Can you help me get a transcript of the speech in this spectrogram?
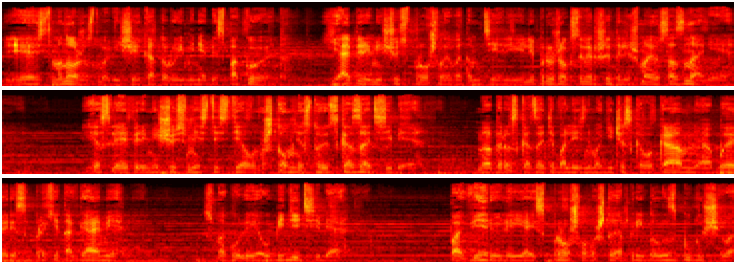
Есть множество вещей, которые меня беспокоят. Я перемещусь в прошлое в этом теле, или прыжок совершит лишь мое сознание. Если я перемещусь вместе с телом, что мне стоит сказать себе? Надо рассказать о болезни магического камня, об Эрис и про Хитагами. Смогу ли я убедить себя? Поверю ли я из прошлого, что я прибыл из будущего?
